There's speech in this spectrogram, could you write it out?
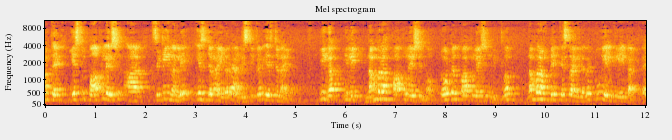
ಮತ್ತೆ ಎಷ್ಟು ಪಾಪ್ಯುಲೇಷನ್ ಆ ಸಿಟಿನಲ್ಲಿ ಎಷ್ಟು ಜನ ಇದ್ದಾರೆ, ಆ ಡಿಸ್ಟಿಕ್ ಅಲ್ಲಿ ಎಷ್ಟು ಜನ ಇದ್ದಾರೆ. ಈಗ ಇಲ್ಲಿ number of population total population ಇತ್ತು ನಂಬರ್ ಆಫ್ ಡೆತ್ ಎಷ್ಟಾಗಿದೆ ಟೂ ಏಟಿ ಏಟ್ ಆಗಿದೆ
